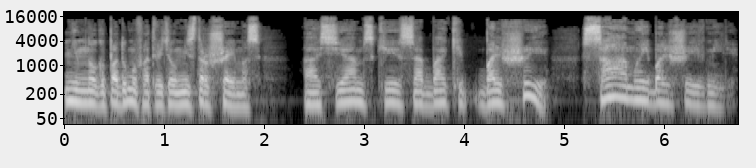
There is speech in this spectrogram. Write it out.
Немного подумав, ответил мистер Шеймос. «А сиамские собаки большие, самые большие в мире.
